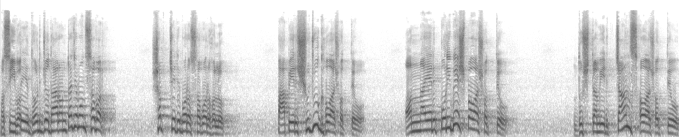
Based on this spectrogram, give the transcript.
মুসিবতে। ধৈর্য ধারণটা যেমন সবর, সবচেয়ে বড় সবর হলো পাপের সুযোগ হওয়া সত্ত্বেও, অন্যায়ের পরিবেশ পাওয়া সত্ত্বেও, দুষ্টামির চান্স হওয়া সত্ত্বেও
